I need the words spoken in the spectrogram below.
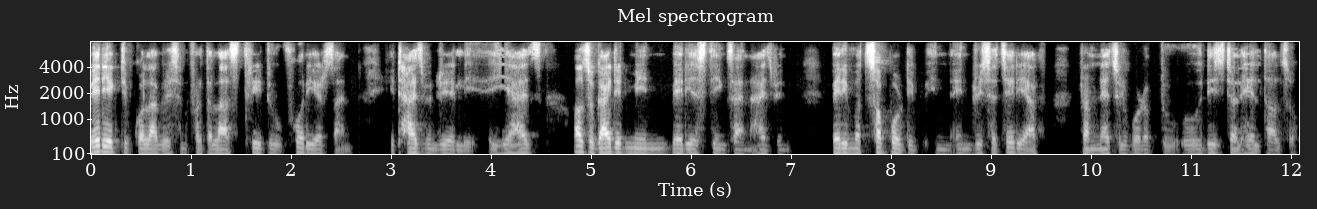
very active collaboration for the last three to four years, and it has been really, he has also guided me in various things and has been very much supportive in, in research area from natural product to uh, digital health also.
